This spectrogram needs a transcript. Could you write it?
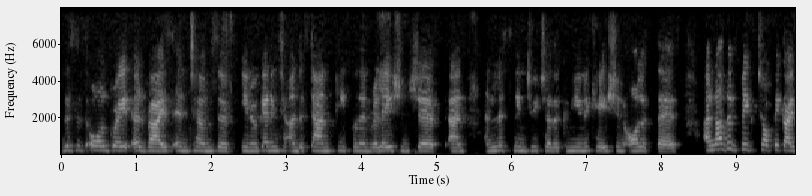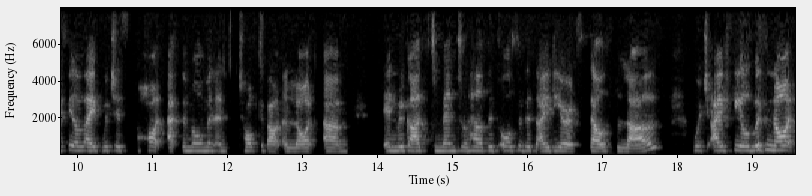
this is all great advice in terms of you know getting to understand people in relationships and and listening to each other communication all of this another big topic i feel like which is hot at the moment and talked about a lot um, in regards to mental health is also this idea of self love which I feel was not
